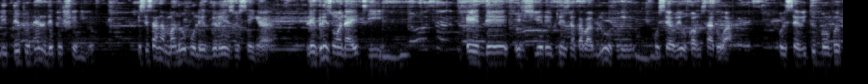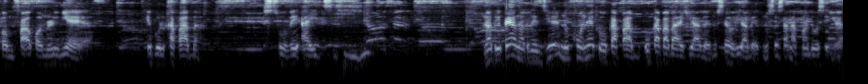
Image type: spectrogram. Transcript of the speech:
les détournent des péchés. Et c'est ça la demandons pour l'église au Seigneur. L'église en Haïti, aider et l'église capable d'ouvrir pour servir comme ça doit. Pour servir tout bon peu comme phare, comme lumière. Et pour le capable de sauver Haïti. Notre Père, notre Dieu, nous connaît qu'on est capable, ou capable d'agir avec nous, servir avec nous. C'est ça qu'on demandé au Seigneur.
